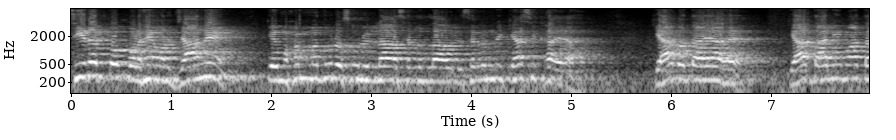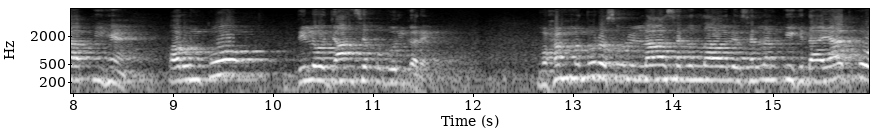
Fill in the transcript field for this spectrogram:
सीरत को पढ़ें और जानें कि मोहम्मद रसूलुल्लाह सल्लल्लाहु अलैहि वसल्लम ने क्या सिखाया है, क्या बताया है, क्या तालीमत आपकी हैं, और उनको दिलो जान से कबूल करें। मोहम्मद रसूलुल्लाह सल्लल्लाहु अलैहि वसल्लम की हिदायत को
